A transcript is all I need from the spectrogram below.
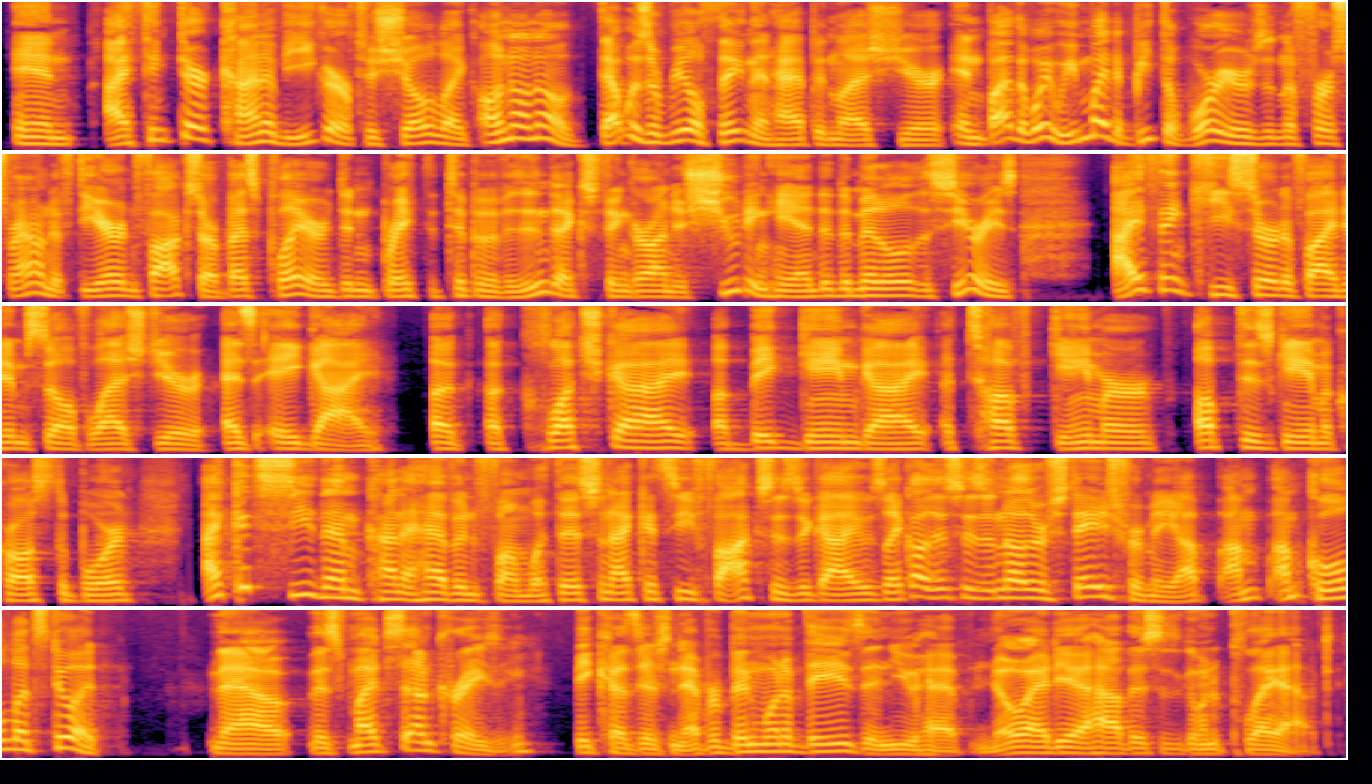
And I think they're kind of eager to show, like, oh, no, no, that was a real thing that happened last year. And by the way, we might have beat the Warriors in the first round if De'Aaron Fox, our best player, didn't break the tip of his index finger on his shooting hand in the middle of the series. I think he certified himself last year as a guy a, a clutch guy, a big game guy, a tough gamer, upped his game across the board. I could see them kind of having fun with this, and I could see Fox as a guy who's like, "Oh, this is another stage for me. I'm I'm, I'm cool. Let's do it." Now, this might sound crazy because there's never been one of these, and you have no idea how this is going to play out.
